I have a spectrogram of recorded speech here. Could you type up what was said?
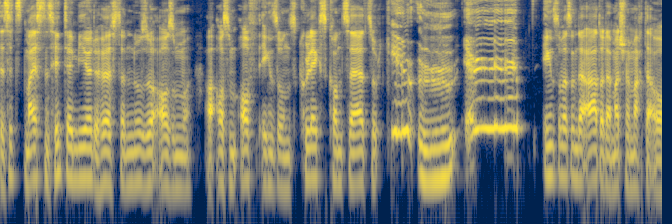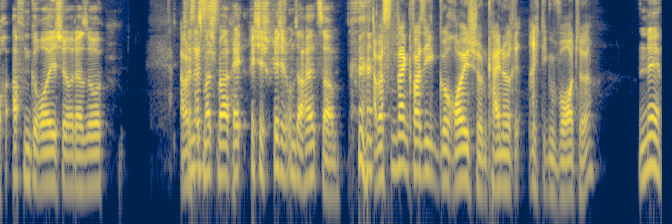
Der sitzt meistens hinter mir, du hörst dann nur so aus dem, aus dem Off irgend so ein Skrillex-Konzert, so irgend sowas in der Art, oder manchmal macht er auch Affengeräusche oder so. Aber ich das, das heißt, manchmal richtig, richtig unterhaltsam. aber es sind dann quasi Geräusche und keine ri- richtigen Worte. Nee,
